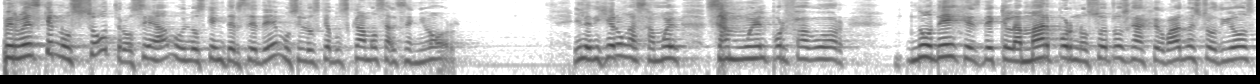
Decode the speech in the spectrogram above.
Pero es que nosotros seamos los que intercedemos y los que buscamos al Señor. Y le dijeron a Samuel, Samuel, por favor, no dejes de clamar por nosotros a Jehová nuestro Dios,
